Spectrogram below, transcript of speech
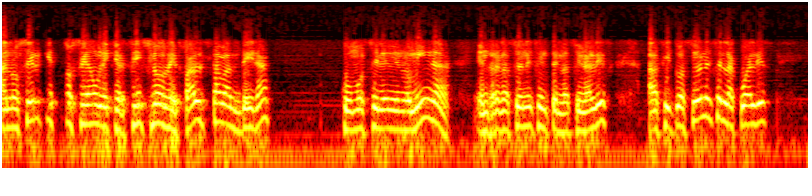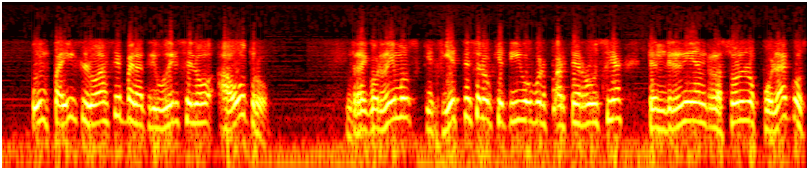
A no ser que esto sea un ejercicio de falsa bandera, como se le denomina en relaciones internacionales, a situaciones en las cuales un país lo hace para atribuírselo a otro. Recordemos que si este es el objetivo por parte de Rusia, tendrían razón los polacos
